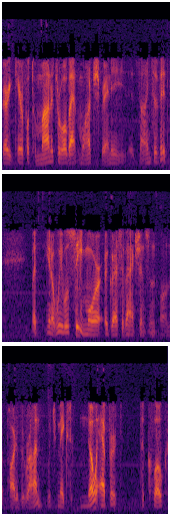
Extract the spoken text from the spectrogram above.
very careful to monitor all that and watch for any signs of it. But you know, we will see more aggressive actions on, on the part of Iran, which makes no effort to cloak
